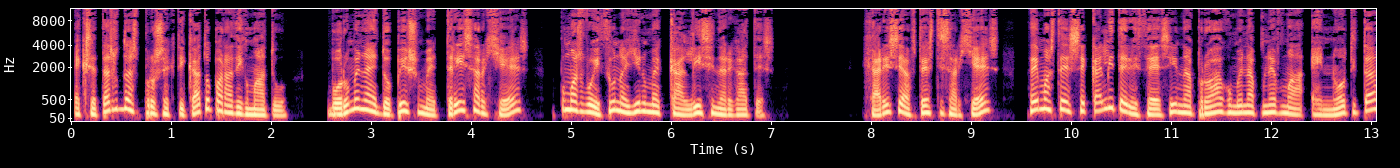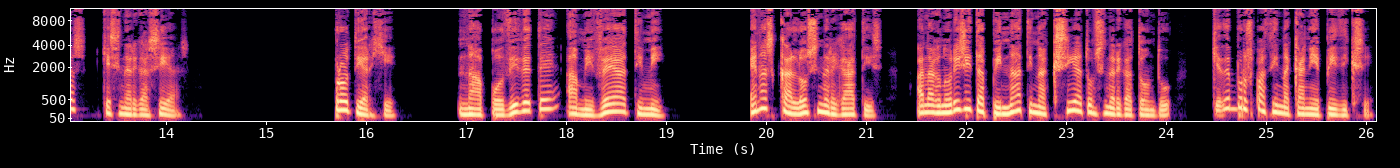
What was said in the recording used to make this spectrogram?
Εξετάζοντας προσεκτικά το παράδειγμά του, μπορούμε να εντοπίσουμε τρεις αρχές που μας βοηθούν να γίνουμε καλοί συνεργάτες. Χάρη σε αυτές τις αρχές, θα είμαστε σε καλύτερη θέση να προάγουμε ένα πνεύμα ενότητας και συνεργασίας. Πρώτη αρχή. Να αποδίδεται αμοιβαία τιμή. Ένας καλός συνεργάτης αναγνωρίζει ταπεινά την αξία των συνεργατών του και δεν προσπαθεί να κάνει επίδειξη.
